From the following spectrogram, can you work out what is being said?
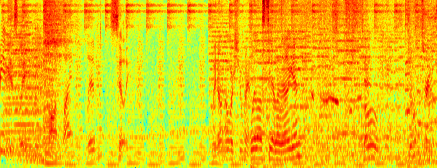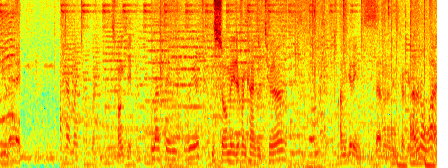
Previously on Life Lived Silly. We don't know where she went. We lost Yelena again. Oh, oh. okay. I have my chocolate. It's funky. Nothing weird. There's so many different kinds of tuna. I'm getting seven of these cookies. I don't know why.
